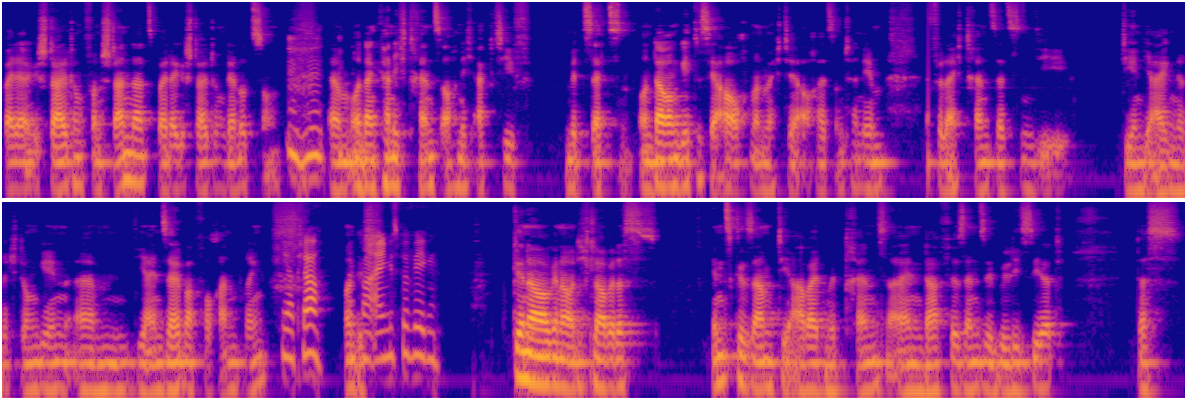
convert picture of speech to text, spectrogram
bei der Gestaltung von Standards, bei der Gestaltung der Nutzung. Mhm. Ähm, und dann kann ich Trends auch nicht aktiv mitsetzen. Und darum geht es ja auch. Man möchte ja auch als Unternehmen vielleicht Trends setzen, die, die in die eigene Richtung gehen, ähm, die einen selber voranbringen. Ja, klar. Und man einiges bewegen. Genau, genau. Und ich glaube, dass insgesamt die Arbeit mit Trends einen dafür sensibilisiert, dass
